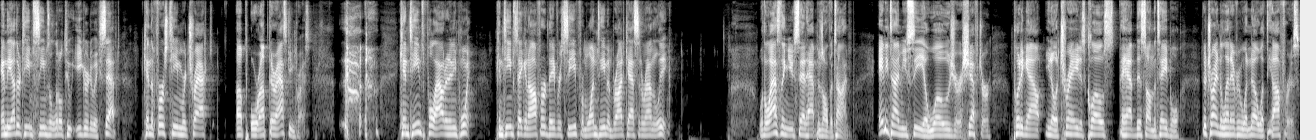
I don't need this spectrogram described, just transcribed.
and the other team seems a little too eager to accept, can the first team retract up or up their asking price? can teams pull out at any point? Can teams take an offer they've received from one team and broadcast it around the league? Well, the last thing you said happens all the time. Anytime you see a Woj or a Schefter putting out, you know, a trade is close, they have this on the table, they're trying to let everyone know what the offer is.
